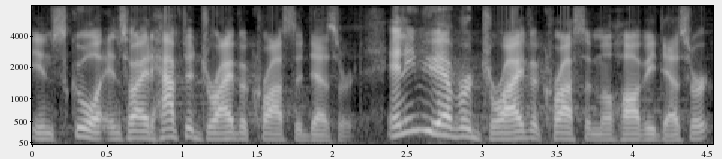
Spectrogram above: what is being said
in school. And so I'd have to drive across the desert. Any of you ever drive across the Mojave Desert?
